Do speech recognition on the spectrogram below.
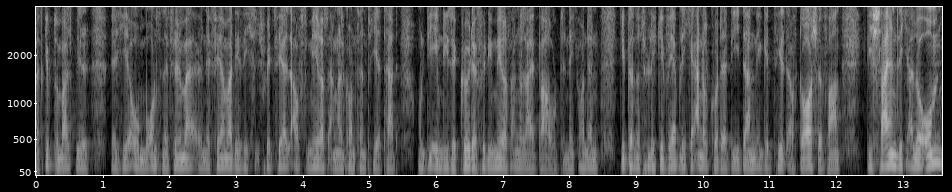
es gibt zum Beispiel äh, hier oben bei uns eine Firma, eine Firma, die sich speziell aufs Meeresangeln konzentriert konzentriert hat und die eben diese Köder für die Meeresangelei baut. Nicht? Und dann gibt es natürlich gewerbliche Angelkutter, die dann gezielt auf Dorsche fahren. Die schallen sich alle um.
